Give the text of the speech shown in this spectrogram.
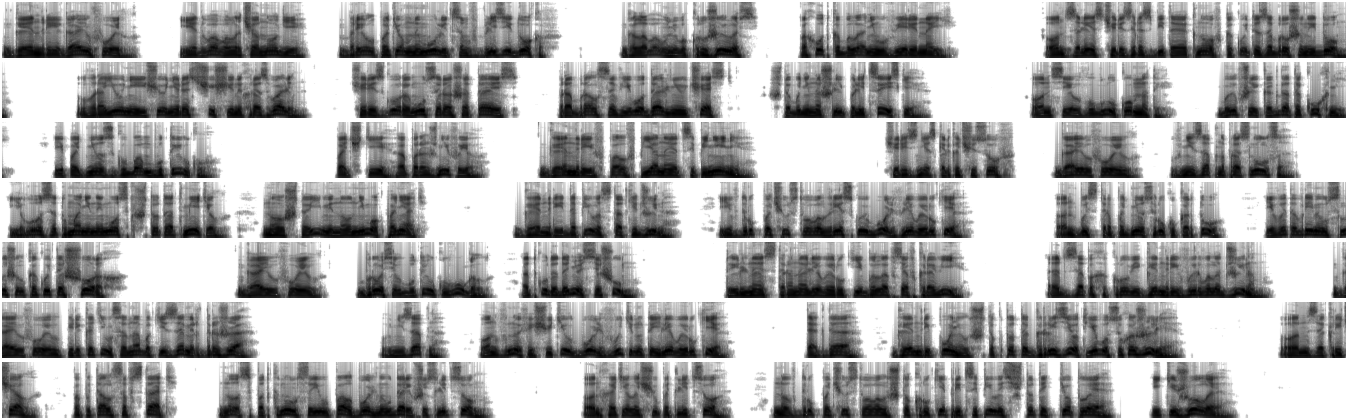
Генри Гайлфойл, едва волоча ноги, брел по темным улицам вблизи доков. Голова у него кружилась, походка была неуверенной. Он залез через разбитое окно в какой-то заброшенный дом. В районе еще не расчищенных развалин, через горы мусора шатаясь, пробрался в его дальнюю часть, чтобы не нашли полицейские. Он сел в углу комнаты, бывшей когда-то кухней, и поднес к губам бутылку. Почти опорожнив ее, Генри впал в пьяное оцепенение. Через несколько часов Гайл Фойл внезапно проснулся. Его затуманенный мозг что-то отметил, но что именно он не мог понять. Генри допил остатки джина и вдруг почувствовал резкую боль в левой руке. Он быстро поднес руку к рту и в это время услышал какой-то шорох. Гайл Фойл бросил бутылку в угол, откуда донесся шум. Тыльная сторона левой руки была вся в крови. От запаха крови Генри вырвало джином. Гайл Фойл перекатился на бок и замер дрожа. Внезапно он вновь ощутил боль в вытянутой левой руке. Тогда Генри понял, что кто-то грызет его сухожилие. Он закричал, попытался встать, но споткнулся и упал, больно ударившись лицом. Он хотел ощупать лицо, но вдруг почувствовал, что к руке прицепилось что-то теплое и тяжелое.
